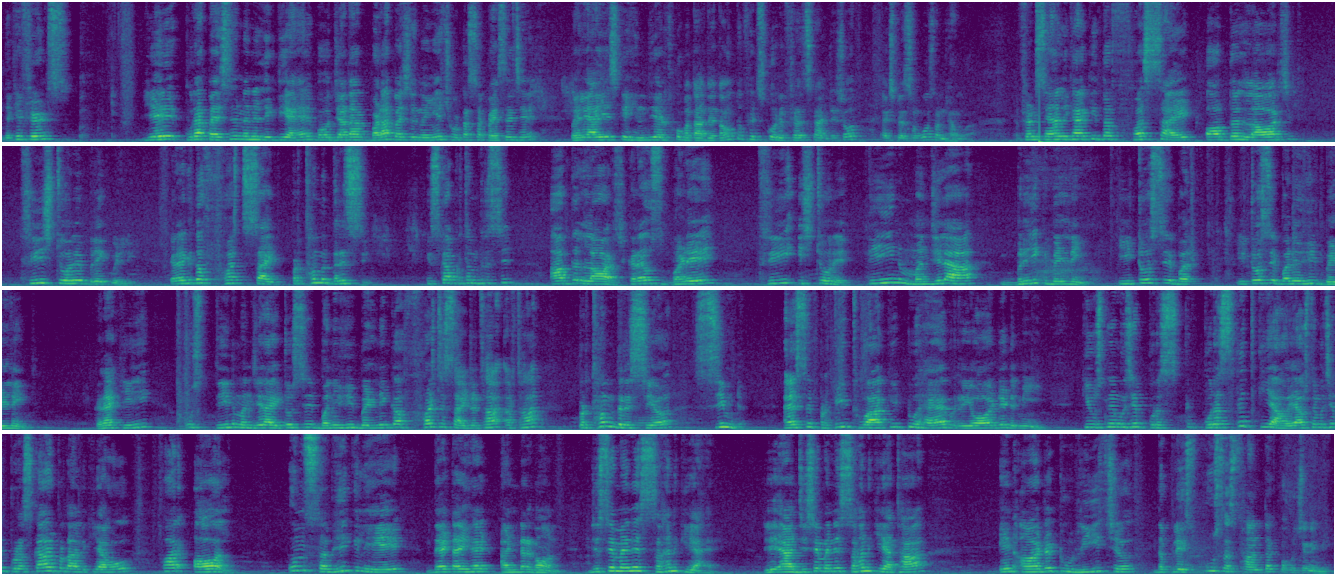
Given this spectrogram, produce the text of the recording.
देखिए फ्रेंड्स ये पूरा पैसेज मैंने लिख दिया है, बहुत ज़्यादा बड़ा पैसेज नहीं है, छोटा सा पैसेज है। पहले आइए इसके हिंदी अर्थ को बता देता हूँ तो फिर इसको रेफरेंस कॉन्टेक्स्ट और एक्सप्रेशन को समझाऊँगा। फ्रेंड्स यहाँ लिखा है कि the first sight of the large three story brick building कह रहा है कि द फ़र्स्ट साइट प्रथम दृश्य। इसका प्रथम दृश्य? ऑफ़ द लार्ज कह रहा है उस बड़े थ्री स्टोरी तीन मंजिला ब्रिक बिल्डिंग ईटों से ईटों से बनी हुई बिल्डिंग कह रहा है कि उस तीन मंजिला ईटों से बनी हुई बिल्डिंग का फ़र्स्ट साइट था, अर्थात प्रथम दृश्य सिम्ड। ऐसे प्रतीत हुआ कि टू हैव रिवॉर्डेड मी कि उसने मुझे पुरस्कृत किया हो या उसने मुझे पुरस्कार प्रदान किया हो फॉर ऑल उन सभी के लिए दैट आई हैड अंडरगॉन जिसे मैंने सहन किया है। जिसे मैंने सहन किया था in order to reach the place उस स्थान तक पहुँचने में।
